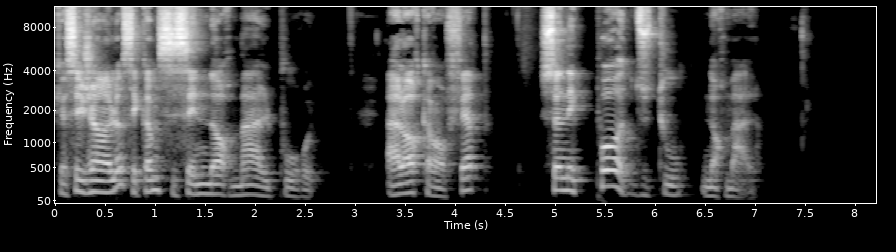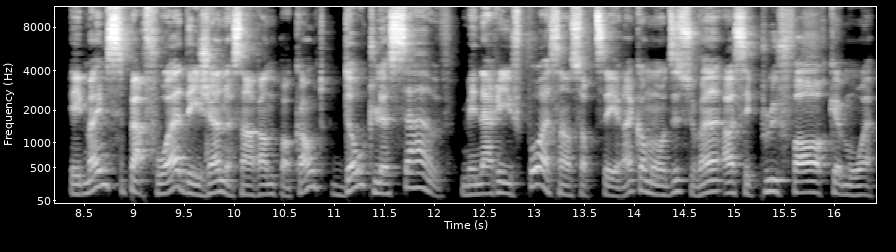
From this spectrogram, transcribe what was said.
que ces gens-là, c'est comme si c'est normal pour eux. Alors qu'en fait, ce n'est pas du tout normal. Et même si parfois des gens ne s'en rendent pas compte, d'autres le savent, mais n'arrivent pas à s'en sortir. Hein? Comme on dit souvent, ah, c'est plus fort que moi.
